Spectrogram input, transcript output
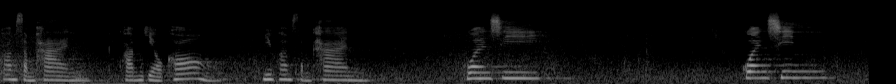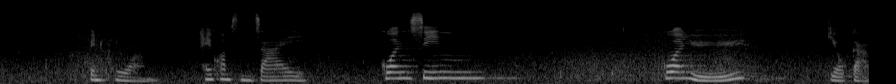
ความสัมพันธ์ ความเกี่ยวข้อง มีความสำคัญกวนซีกวนชิน เป็นห่วง ให้ความสนใจ กวนซิน กวนหยูเกี่ยวกับ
